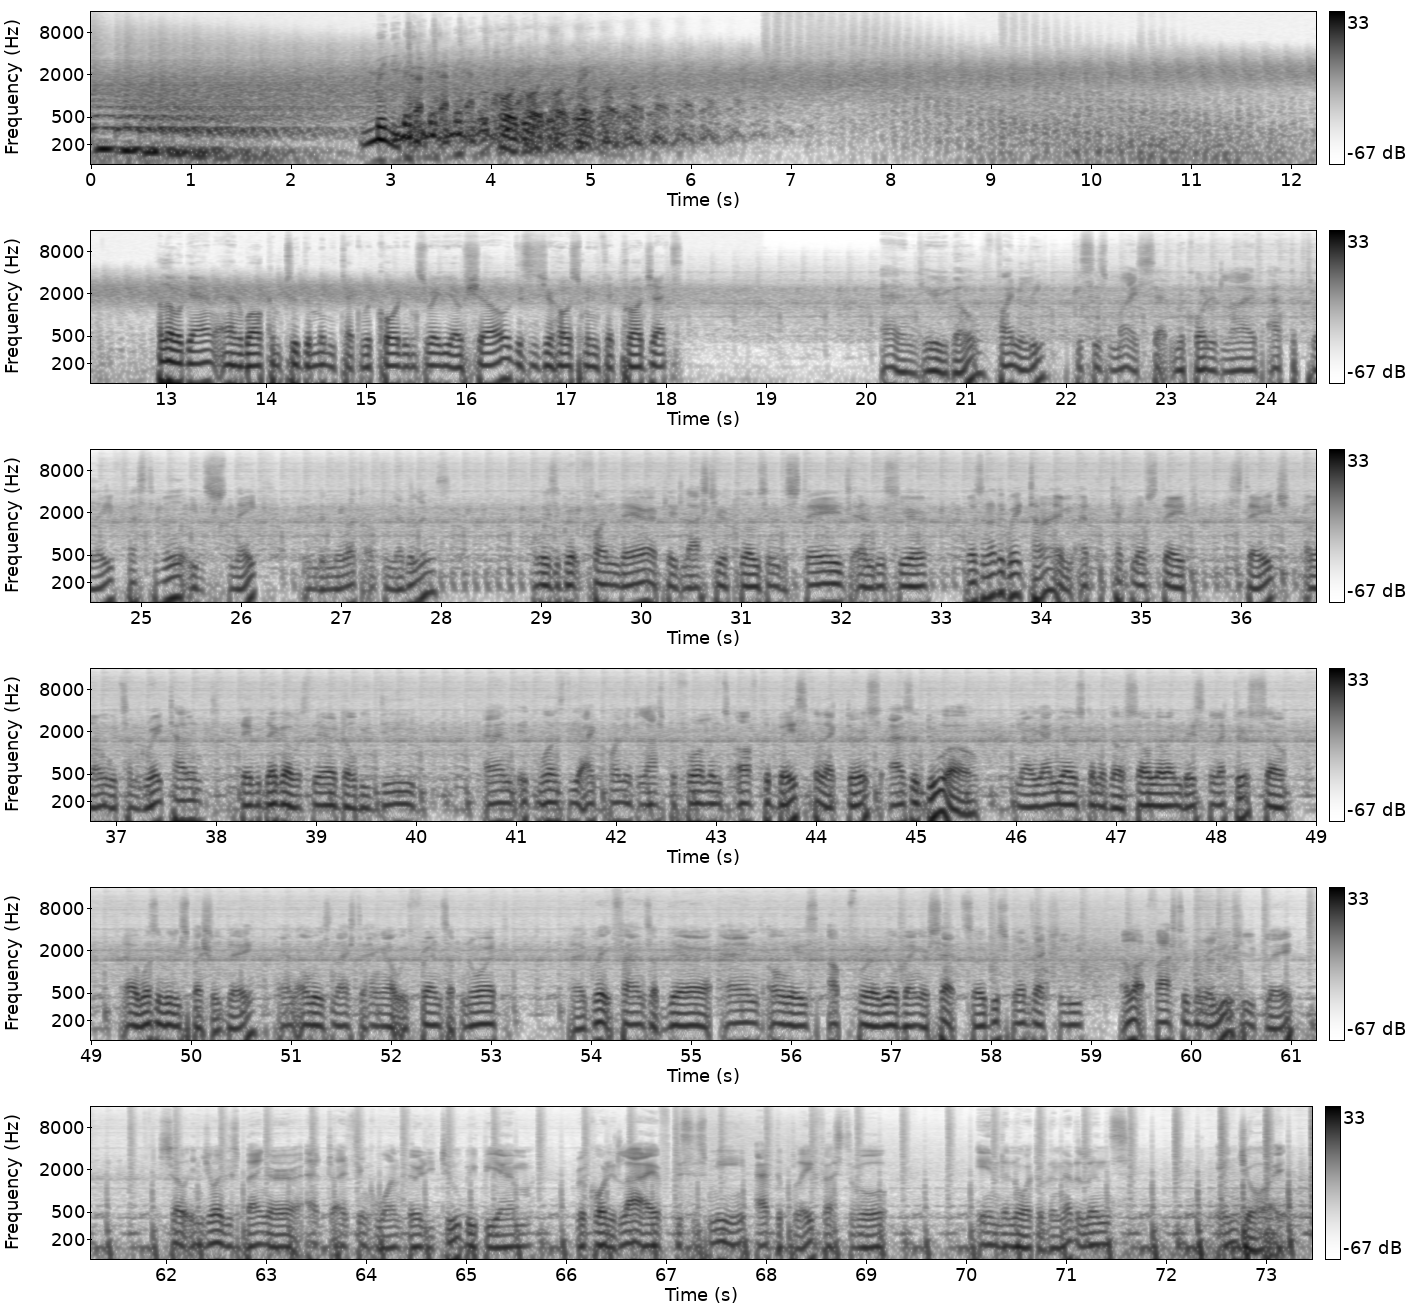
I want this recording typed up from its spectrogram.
Mini Tech Recording. Hello again, and welcome to the Minitech Recordings radio show. This is your host, Minitech Project. And here you go, finally. This is my set recorded live at the Play Festival in Sneek in the north of the Netherlands. Always a great fun there. I played last year closing the stage, and this year was another great time at the Technostate stage, along with some great talent. David Dega was there, Dolby D, and it was the iconic last performance of the Bass Collectors as a duo. Now Yanyo's gonna go solo in Bass Collectors, so uh, it was a really special day, and always nice to hang out with friends up north. Uh, great fans up there, and always up for a real banger set. So this one's actually a lot faster than I usually play. So enjoy this banger at I think 132 BPM, recorded live. This is me at the Play Festival in the north of the Netherlands. Enjoy.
